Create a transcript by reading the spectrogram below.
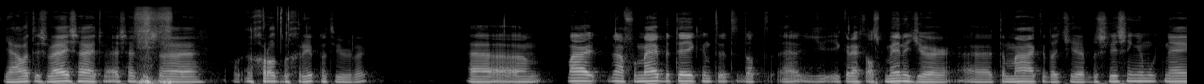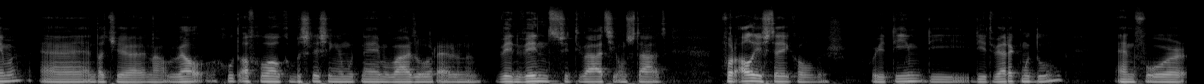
Ja, wat is wijsheid? Wijsheid is eh, een groot begrip natuurlijk. Maar nou, voor mij betekent het dat uh, je, krijgt als manager uh, te maken dat je beslissingen moet nemen. Uh, en dat je nou, wel goed afgewogen beslissingen moet nemen, waardoor er een win-win situatie ontstaat voor al je stakeholders. Voor je team die, die het werk moet doen en voor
